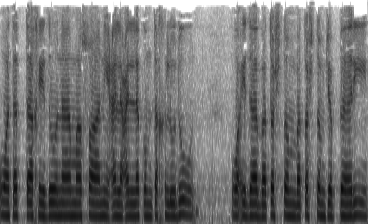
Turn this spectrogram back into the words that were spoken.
وتتخذون مصانع لعلكم تخلدون. وإذا بطشتم بطشتم جبارين.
